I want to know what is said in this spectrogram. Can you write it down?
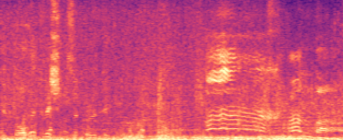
Цей туалет вічно закритий. Ах, Анна.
